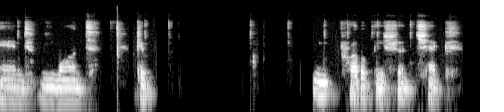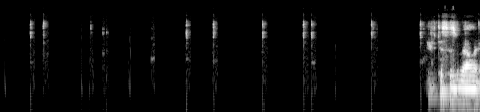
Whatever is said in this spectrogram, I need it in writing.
and we want okay we probably should check. If this is valid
